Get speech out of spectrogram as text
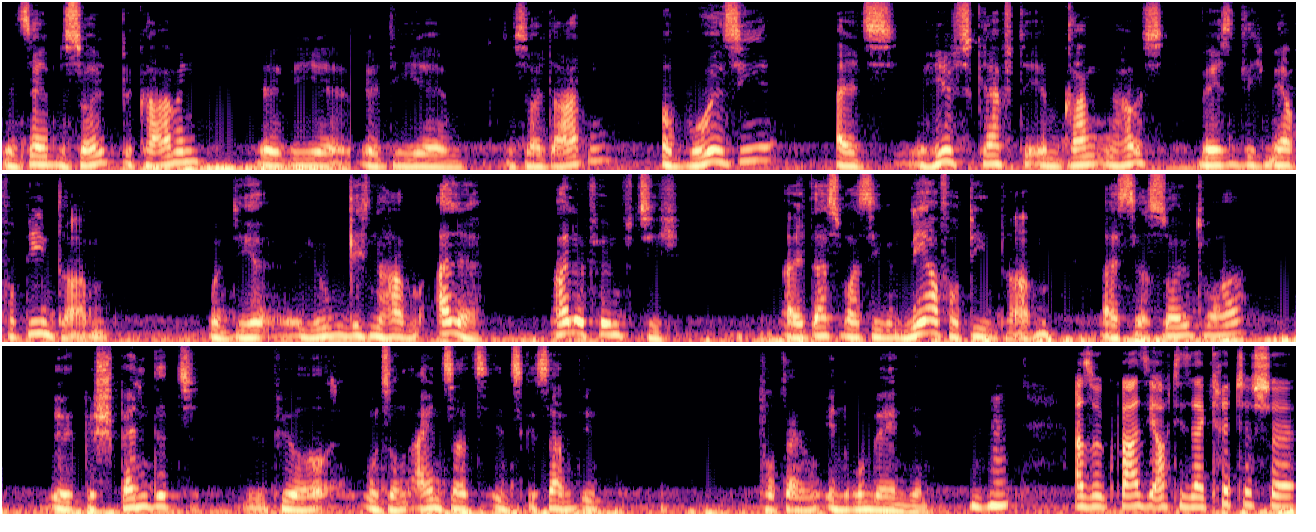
denselben Sold bekamen äh, wie äh, die Soldaten, obwohl sie als Hilfskräfte im Krankenhaus wesentlich mehr verdient haben. Und die Jugendlichen haben alle, alle 50, all das, was sie mehr verdient haben, als der Sold war, äh, gespendet für unseren Einsatz insgesamt in, in Rumänien. Mhm. Also quasi auch dieser kritische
